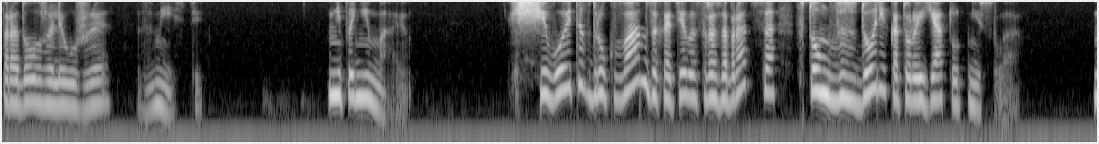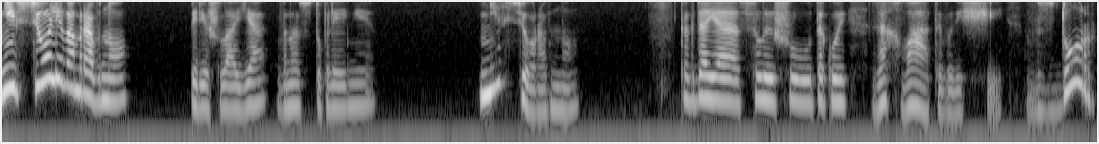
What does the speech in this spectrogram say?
продолжили уже вместе. Не понимаю, с чего это вдруг вам захотелось разобраться в том вздоре, который я тут несла? Не все ли вам равно? Перешла я в наступление. Не все равно. Когда я слышу такой захватывающий вздор,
